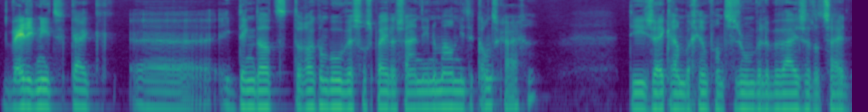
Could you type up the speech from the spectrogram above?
Weet ik niet. Kijk, uh, ik denk dat er ook een boel wisselspelers zijn die normaal niet de kans krijgen. Die zeker aan het begin van het seizoen willen bewijzen dat zij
